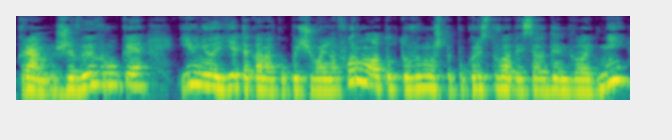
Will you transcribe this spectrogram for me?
крем живив руки, і в нього є така накопичувальна формула. Тобто ви можете покористуватися один-два дні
